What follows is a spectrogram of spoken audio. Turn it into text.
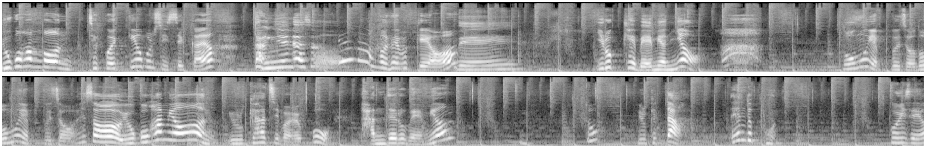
요거 한번 제 거에 끼워볼 수 있을까요? 당연하죠. 한번 해볼게요. 네. 이렇게 매면요. 너무 예쁘죠? 너무 예쁘죠? 해서 요거 화면 이렇게 하지 말고 반대로 매면 또 이렇게 딱 핸드폰 보이세요?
